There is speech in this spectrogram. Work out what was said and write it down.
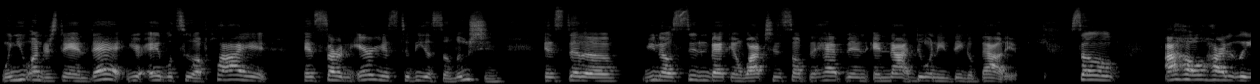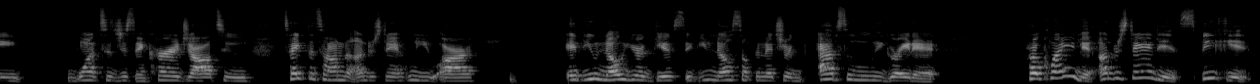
When you understand that, you're able to apply it in certain areas to be a solution instead of, you know, sitting back and watching something happen and not doing anything about it. So I wholeheartedly want to just encourage y'all to take the time to understand who you are. If you know your gifts, if you know something that you're absolutely great at, proclaim it, understand it, speak it,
